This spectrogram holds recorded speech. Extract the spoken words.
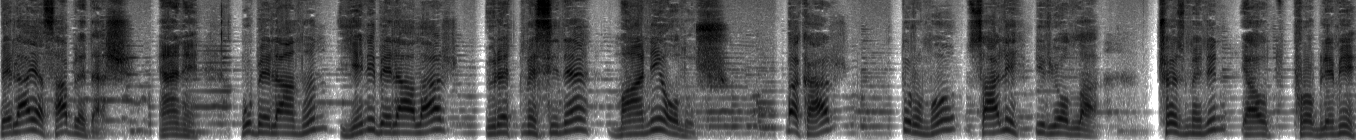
Belaya sabreder. Yani bu belanın yeni belalar üretmesine mani olur. Bakar durumu salih bir yolla çözmenin yahut problemi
